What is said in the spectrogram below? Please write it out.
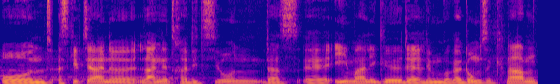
Und es gibt ja eine lange Tradition, dass äh, ehemalige der Limburger Domsingknaben,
